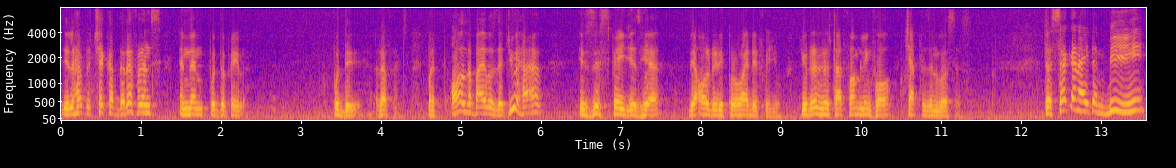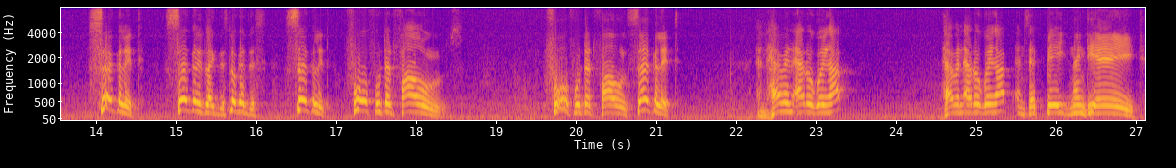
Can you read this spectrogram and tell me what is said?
you'll have to check up the reference and then put the paper, put the reference. But all the Bibles that you have is this pages here. They're already provided for you. You don't have to start fumbling for chapters and verses. The second item, B, circle it. Circle it like this. Look at this. Circle it. Four-footed fowls. Four-footed fowls. Circle it. And have an arrow going up. Have an arrow going up and say page 98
